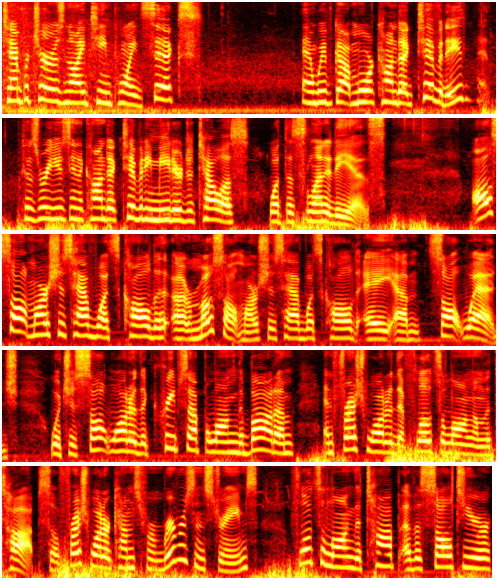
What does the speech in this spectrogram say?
Temperature is 19.6 and we've got more conductivity because we're using a conductivity meter to tell us what the salinity is. All salt marshes have what's called, or most salt marshes have what's called a um, salt wedge, which is salt water that creeps up along the bottom and fresh water that floats along on the top. So fresh water comes from rivers and streams, floats along the top of a saltier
